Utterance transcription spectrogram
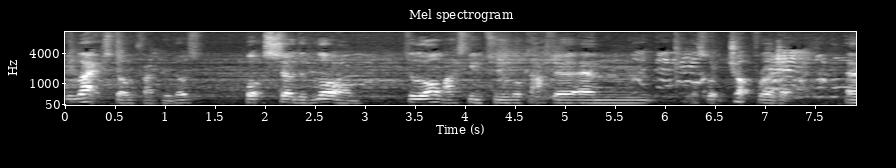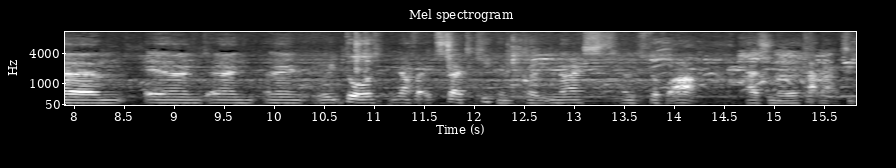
he likes dogs, Franklin does, but so does Lamar. So Lamar asked him to look after, um, what's called Chop for a bit. Um, and, and, and he does, and I thought I decided to keep him because he's nice and stuff like that as you know, cat vaccine.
